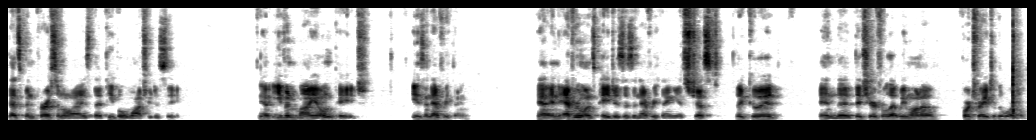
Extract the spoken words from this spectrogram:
that's been personalized that people want you to see. You know, even my own page isn't everything. And everyone's pages isn't everything. It's just the good and the, the cheerful that we want to portray to the world.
